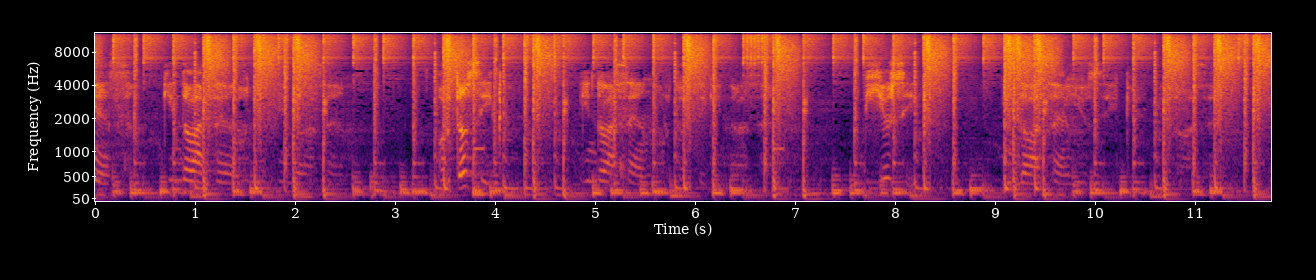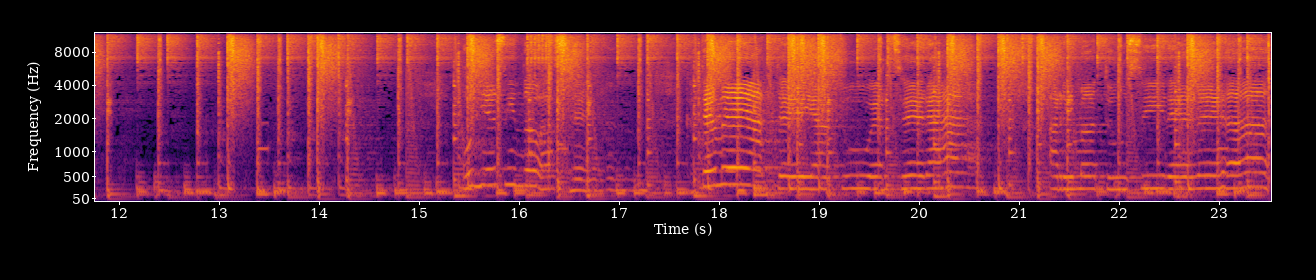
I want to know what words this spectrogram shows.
Oinez, gindoa zen, gindoa zen. Hortozik, gindoa zen, hortozik, gindoa zen. Biluzik, gindoa zen, biluzik, gindoa zen. Oinez gindoa zen, kateme arte hartu ertzera, arrimatu zirenean.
